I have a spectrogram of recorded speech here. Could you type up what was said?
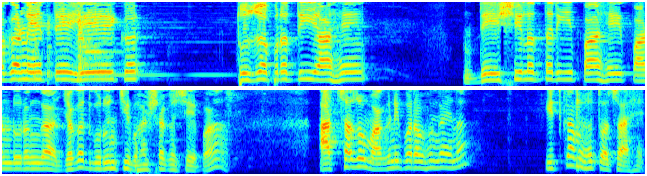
मागणे ते एक. तुझ प्रती आहे. देशील तरी पाहे पांडुरंगा. जगद्गुरूंची भाषा कशी आहे पहा. आजचा जो मागणी परभंग आहे ना इतका महत्त्वाचा आहे.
